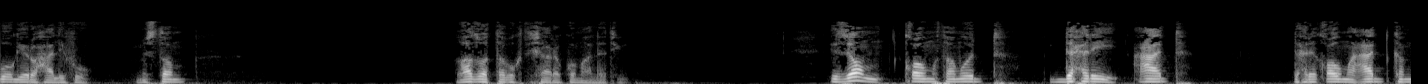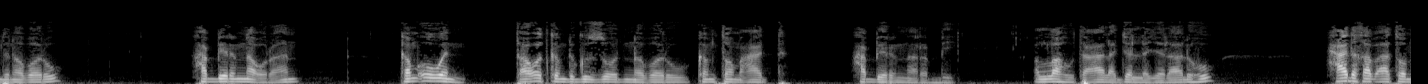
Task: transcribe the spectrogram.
ብኡ ገይሩ ሓሊፉ ምስቶም غዞት ተቡክ ትሻረኩ ማለት እዩ እዞም ቆሙ ተሙድ ድሕሪ ዓድ ድሕሪ ቆሙ ዓድ ከም ዝነበሩ ሓቢርና ቁርን ከምኡ እውን ጣኦት ከም ዝግዝኡ ዝነበሩ ከምቶም ዓድ ሓቢርና ረቢ ኣላሁ ተላ ጀለ ጀላልሁ ሓደ ካብኣቶም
